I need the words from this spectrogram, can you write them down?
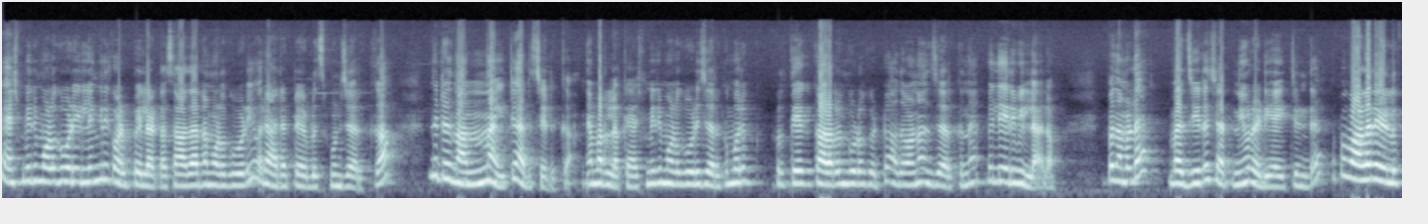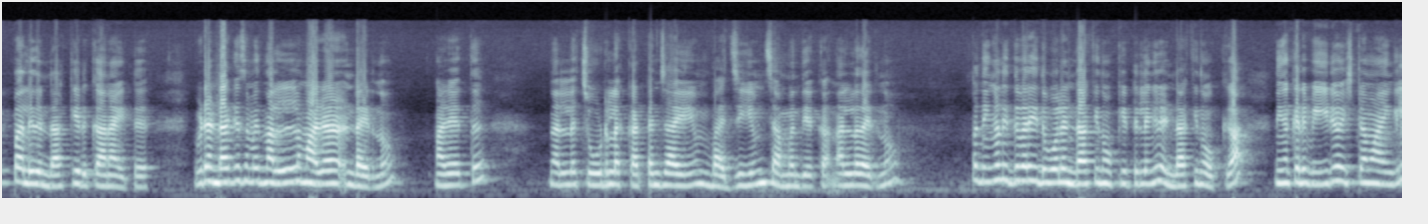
കാശ്മീരി മുളക് പൊടി ഇല്ലെങ്കിൽ കുഴപ്പമില്ല കേട്ടോ. സാധാരണ മുളക് പൊടി ഒരു അര ടേബിൾ സ്പൂൺ ചേർക്കുക. എന്നിട്ട് നന്നായിട്ട് അരച്ചെടുക്കുക. ഞാൻ പറഞ്ഞല്ലോ കാശ്മീരി മുളക് പൊടി ചേർക്കുമ്പോൾ ഒരു പ്രത്യേക കളറും കൂടെ കിട്ടും. അതുമാണ് അത് ചേർക്കുന്നത് വലിയ എരിവില്ലല്ലോ ഇപ്പോൾ നമ്മുടെ ബജിയുടെ ചട്നിയും റെഡി ആയിട്ടുണ്ട്. അപ്പോൾ വളരെ എളുപ്പമല്ല ഇത് ഉണ്ടാക്കിയെടുക്കാനായിട്ട്. ഇവിടെ ഉണ്ടാക്കിയ സമയത്ത് നല്ല മഴ ഉണ്ടായിരുന്നു. മഴയത്ത് നല്ല ചൂടുള്ള കട്ടൻ ചായയും ബജിയും ചമ്മന്തിയൊക്കെ നല്ലതായിരുന്നു. അപ്പോൾ നിങ്ങൾ ഇതുവരെ ഇതുപോലെ ഉണ്ടാക്കി നോക്കിയിട്ടില്ലെങ്കിൽ ഉണ്ടാക്കി നോക്കുക. നിങ്ങൾക്ക് എന്റെ വീഡിയോ ഇഷ്ടമായെങ്കിൽ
